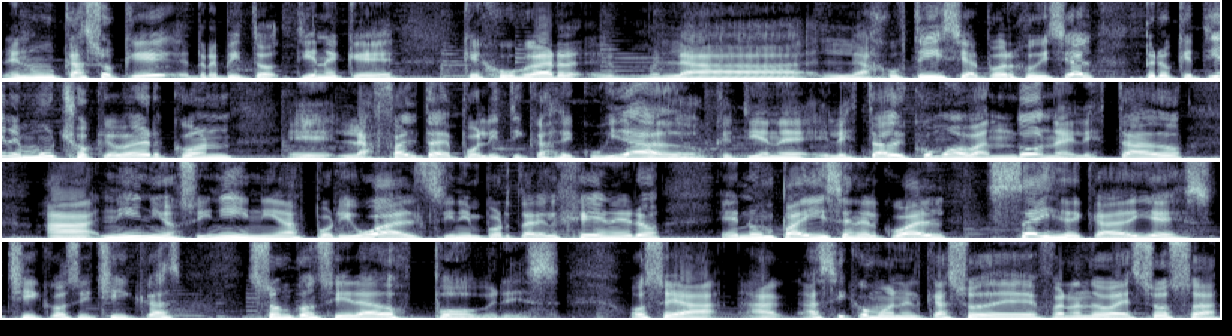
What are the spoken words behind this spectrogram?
en un caso que, repito, tiene que, juzgar la, la, justicia, el Poder Judicial, pero que tiene mucho que ver con la falta de políticas de cuidado que tiene el Estado y cómo abandona el Estado a niños y niñas por igual, sin importar el género, en un país en el cual 6 de cada 10 chicos y chicas son considerados pobres. O sea, así como en el caso de Fernando Báez Sosa,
